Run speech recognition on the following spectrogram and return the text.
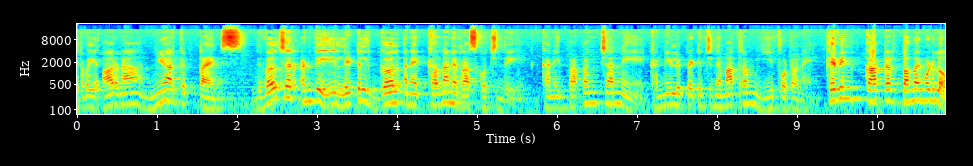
ఇరవై ఆరున New York Times the vulture and the little girl అనే కథనాన్ని రాసుకొచ్చింది. కానీ ప్రపంచాన్ని కన్నీళ్ళు పెట్టించింది మాత్రం ఈ ఫోటోనే. కెవిన్ కార్టర్ తొంభై మూడులో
